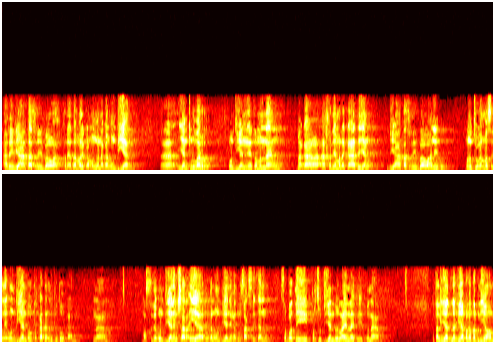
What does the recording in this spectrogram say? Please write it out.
Ada yang di atas dan di bawah. Ternyata mereka menggunakan undian. Nah, yang keluar undiannya itu menang, maka akhirnya mereka ada yang di atas dan di bawah itu. Menunjukkan maksudnya undian itu terkadang dibutuhkan. Nah, Maksudnya undian yang syar'i ya, bukan undian yang antum saksikan seperti perjudian itu lain lagi itu. Nah. Kita lihat lagi apa kata beliau?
